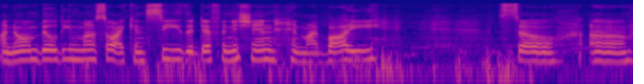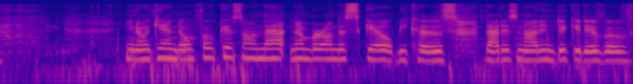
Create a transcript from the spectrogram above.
I know I'm building muscle. I can see the definition in my body. So um, you know again don't focus on that number on the scale because that is not indicative of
